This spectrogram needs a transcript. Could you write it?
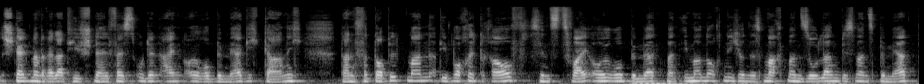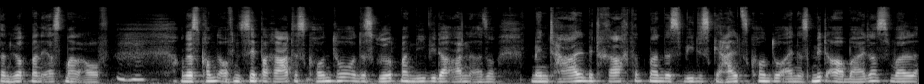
stellt man relativ schnell fest, oh, den einen Euro bemerke ich gar nicht. Dann verdoppelt man die Woche drauf, sind es zwei Euro, bemerkt man immer noch nicht und das macht man so lange, bis man es bemerkt, dann hört man erstmal auf. Mhm. Und das kommt auf ein separates Konto und das rührt man nie wieder an. Also mental betrachtet man das wie das Gehaltskonto eines Mitarbeiters, weil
